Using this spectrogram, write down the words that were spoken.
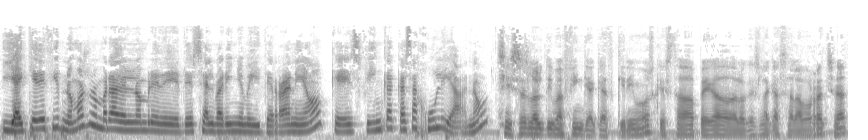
y hay que decir no hemos nombrado el nombre de, ese albariño mediterráneo que es finca Casa Julia no sí esa es la última finca que adquirimos que estaba pegada a lo que es la Casa La Borracha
